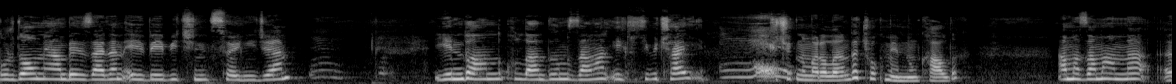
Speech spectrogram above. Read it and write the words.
burada olmayan bezlerden Ev Baby için söyleyeceğim. Yeni doğanlı kullandığımız zaman ilk 2-3 ay küçük numaralarında çok memnun kaldık. Ama zamanla e,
